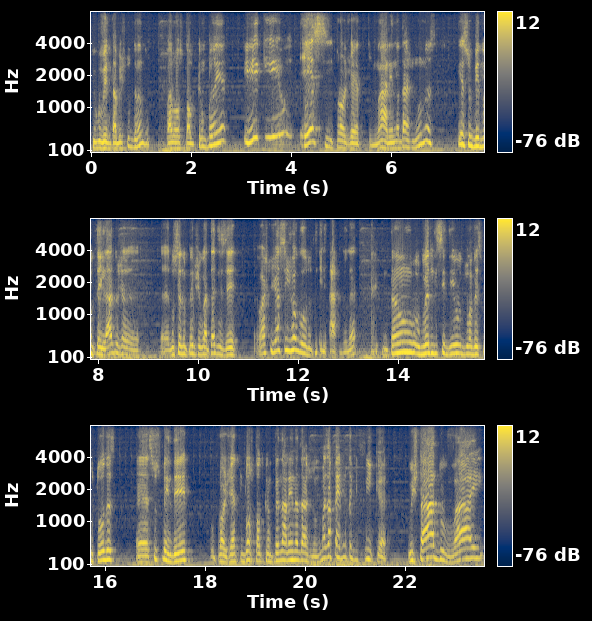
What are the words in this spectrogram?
que o governo estava estudando para o hospital de campanha e que esse projeto na Arena das Dunas tinha subido no telhado, já, eh, Luciano Clipe chegou até a dizer eu acho que já se jogou no telhado, né? Então, o governo decidiu, de uma vez por todas, é, suspender o projeto do Hospital de Campanha na Arena das Dunas. Mas a pergunta que fica, o Estado vai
